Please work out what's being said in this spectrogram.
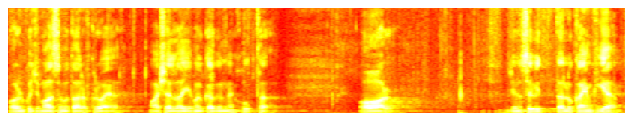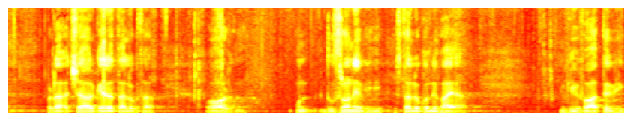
اور ان کو جماعت سے متعارف کروایا۔ ماشاء اللہ یہ عمل کا بھی میں خوب تھا۔ اور جن سے بھی تعلق قائم کیا، بڑا اچھا اور گہرا تعلق تھا، اور ان دوسروں نے بھی اس تعلق کو نبھایا، ان کی وفات پہ بھی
